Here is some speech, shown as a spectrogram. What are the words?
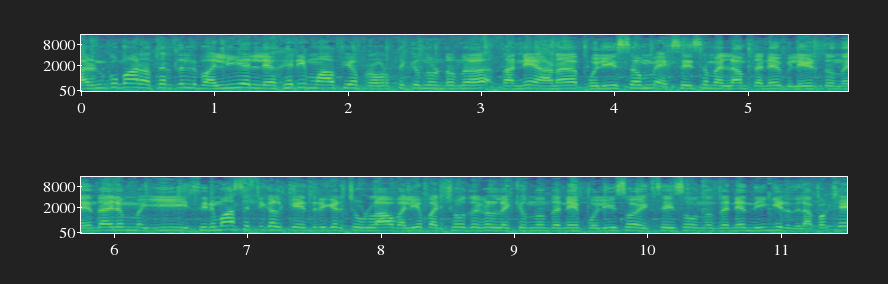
അരുൺകുമാർ അത്തരത്തിൽ വലിയ ലഹരി മാഫിയ പ്രവർത്തിക്കുന്നുണ്ടെന്ന് തന്നെയാണ് പോലീസും എക്സൈസും എല്ലാം തന്നെ വിലയിരുത്തുന്നത്. എന്തായാലും ഈ സിനിമാ സെറ്റുകൾ കേന്ദ്രീകരിച്ചുള്ള വലിയ പരിശോധനകളിലേക്കൊന്നും തന്നെ പോലീസോ എക്സൈസോ ഒന്നും തന്നെ നീങ്ങിയിരുന്നില്ല. പക്ഷേ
